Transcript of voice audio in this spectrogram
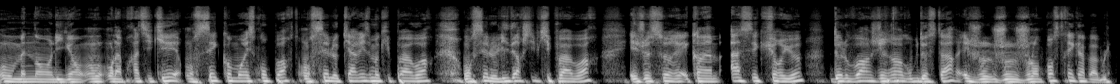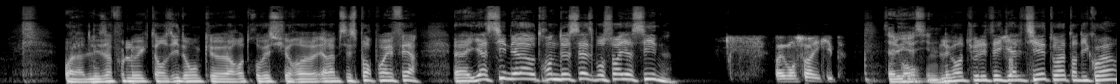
on- maintenant en Ligue 1, on, on l'a pratiqué, on sait comment il se comporte, on sait le charisme qu'il peut avoir, on sait le leadership qu'il peut avoir, et je serais quand même assez curieux de le voir gérer un groupe de stars, et je, je, je l'en pense très capable. Voilà, les infos de Loïc Tanzi, donc, euh, à retrouver sur euh, rmcsport.fr. Euh, Yacine est là au 32-16. Bonsoir Yacine. Ouais, bonsoir l'équipe. Salut Bon, Yacine. L'éventualité Galtier, toi, t'en dis quoi?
